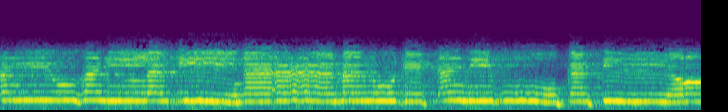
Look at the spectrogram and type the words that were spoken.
أيها الذين آمنوا اجتنبوا كثيرا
